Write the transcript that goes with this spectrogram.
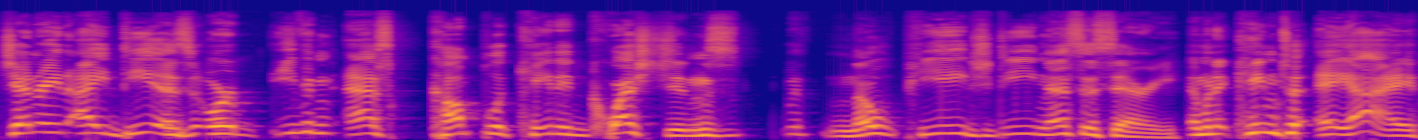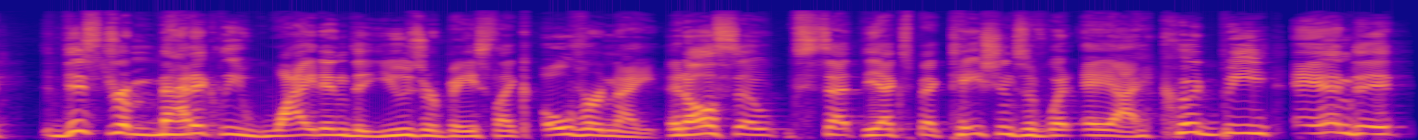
generate ideas or even ask complicated questions with no PhD necessary. And when it came to AI, this dramatically widened the user base like overnight. It also set the expectations of what AI could be, and it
